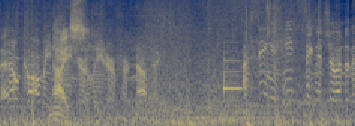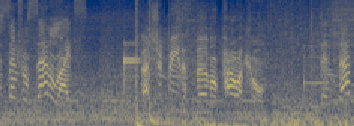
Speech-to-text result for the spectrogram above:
They don't call me Nice. Danger Leader for nothing. I'm seeing a heat signature under the central satellites. That should be the thermal power core. Then that's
